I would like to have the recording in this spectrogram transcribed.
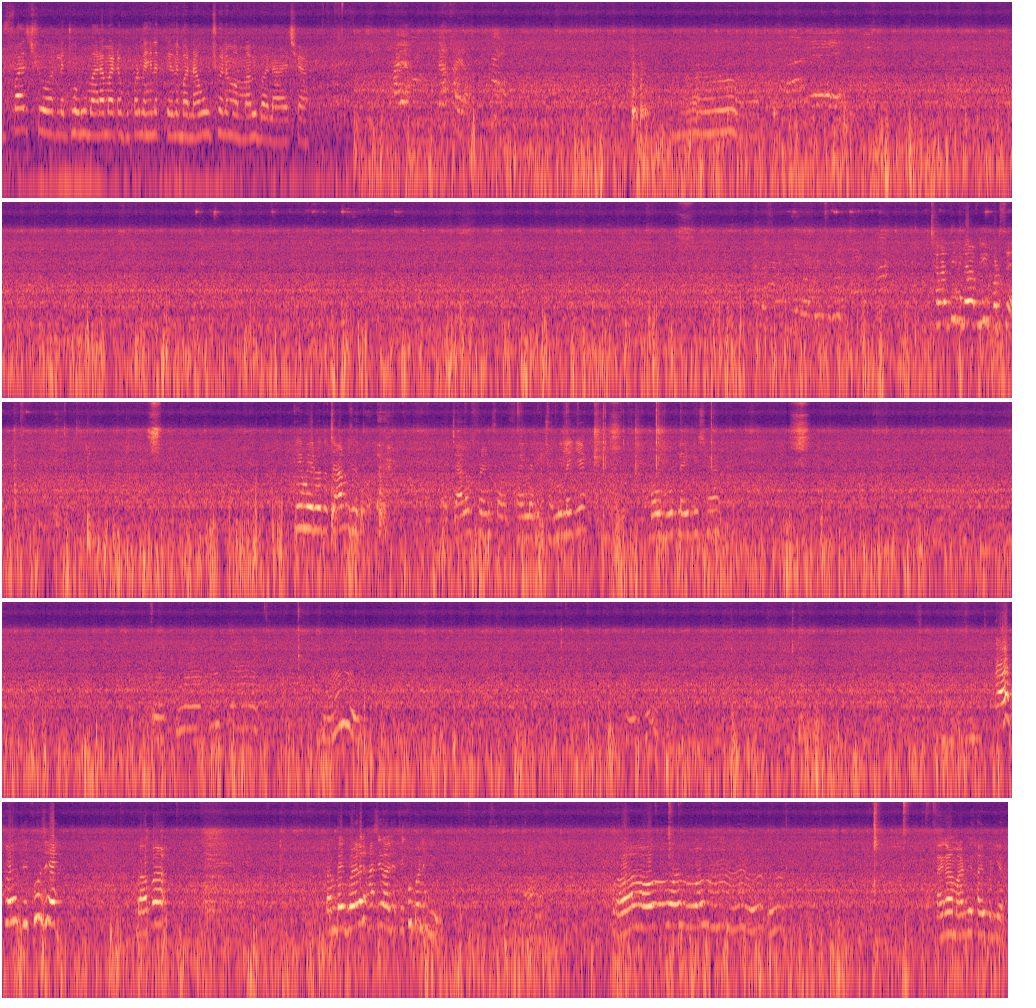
ઉપવાસ છું, એટલે થોડું મારા માટે હું પણ મહેનત કરીને બનાવું છું અને મમ્મા બી બનાવે છે. પડશે. કેમ એ તો ચાલુ છે ચાલો ફ્રેન્ડ્સ ફાઇનલી જમી લઈએ. બહુ ભૂખ લાગી છે. આ થોડું દીખું છે. બાપા. તમે ભાઈ બોલે હાસી છે તીખું બની ગયું. કાંઈ માંડવી ખાવી પડીએ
